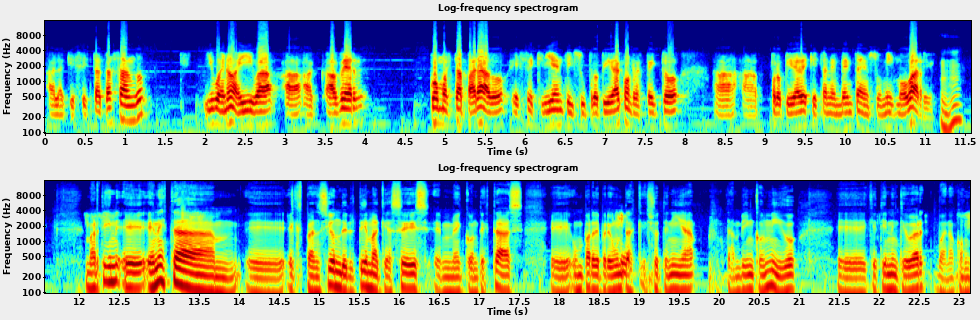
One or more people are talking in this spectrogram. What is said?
a la que se está tasando, y bueno, ahí va a, a, a ver cómo está parado ese cliente y su propiedad con respecto a, propiedades que están en venta en su mismo barrio. Martín, eh, en esta eh, expansión del tema que haces, eh, me contestás un par de preguntas que yo tenía también conmigo, que tienen que ver, bueno, con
